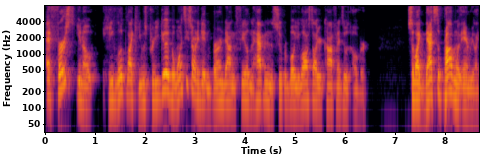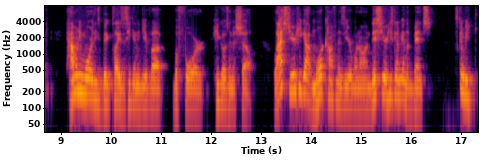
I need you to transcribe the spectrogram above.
at first, you know, he looked like he was pretty good, but once he started getting burned down the field and it happened in the Super Bowl, you lost all your confidence. It was over. So, like, that's the problem with Ambry. Like, how many more of these big plays is he going to give up before he goes in a shell? Last year, he got more confidence as the year went on. This year, he's going to be on the bench. It's going to be,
